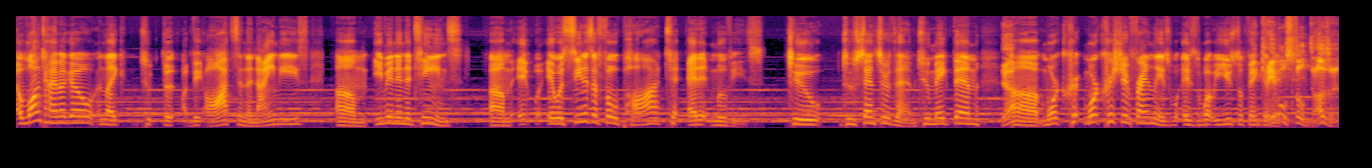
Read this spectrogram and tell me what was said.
a long time ago, in like the the aughts and the 90s, um, even in the teens, um, it it was seen as a faux pas to edit movies to to censor them to make them uh more more Christian friendly is is what we used to think of it. Cable still does it,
